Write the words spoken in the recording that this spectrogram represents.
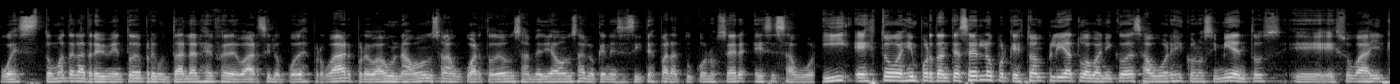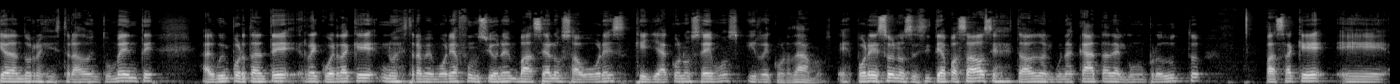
pues tómate el atrevimiento de preguntarle al jefe de bar si lo puedes probar, prueba una onza, un cuarto de onza, media onza, lo que necesites para tú conocer ese sabor. Y esto es importante hacerlo porque esto amplía tu abanico de sabores y conocimientos, eh, eso va a ir quedando registrado en tu mente. Algo importante, recuerda que nuestra memoria funciona en base a los sabores que ya conocemos y recordamos. Es por eso, no sé si te ha pasado, si has estado en alguna cata de algún producto, pasa que eh,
